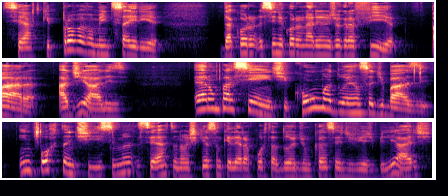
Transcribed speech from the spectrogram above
certo? Que provavelmente sairia da cinecoronária angiografia para a diálise era um paciente com uma doença de base importantíssima, certo? Não esqueçam que ele era portador de um câncer de vias biliares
